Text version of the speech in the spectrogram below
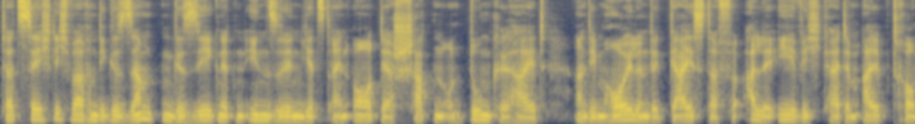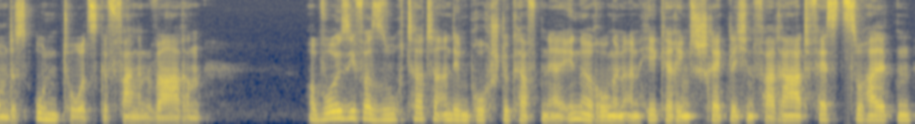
Tatsächlich waren die gesamten gesegneten Inseln jetzt ein Ort der Schatten und Dunkelheit, an dem heulende Geister für alle Ewigkeit im Albtraum des Untods gefangen waren. Obwohl sie versucht hatte, an den bruchstückhaften Erinnerungen an Hekerims schrecklichen Verrat festzuhalten,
